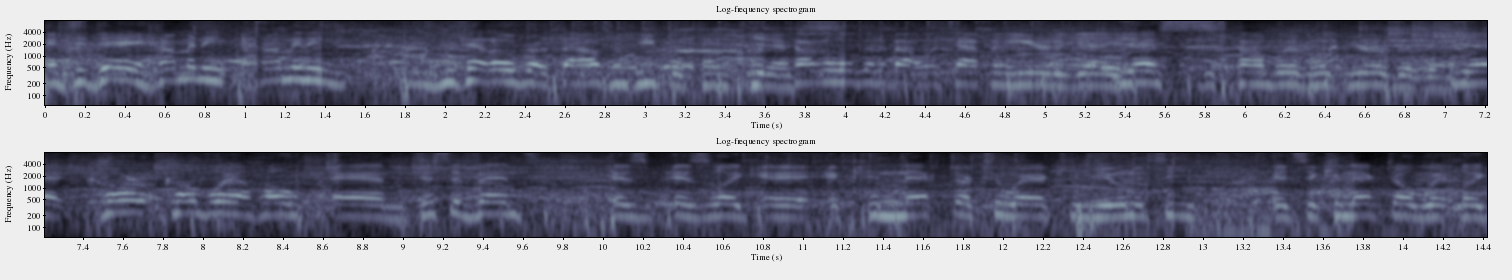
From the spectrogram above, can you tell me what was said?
And today, how many, how many, we've had over a thousand people come through. Yes. Talk a little bit about what's happening here today. Yes. This Convoy of Hope Europe event. Yeah, Convoy of Hope, um, this event is, is like a, a connector to our community. It's a connector with like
